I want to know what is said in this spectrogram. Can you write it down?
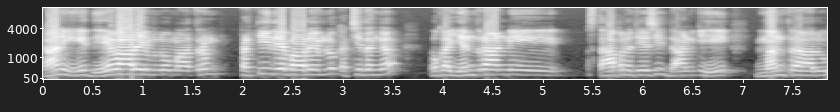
కానీ దేవాలయంలో మాత్రం ప్రతి దేవాలయంలో ఖచ్చితంగా ఒక యంత్రాన్ని స్థాపన చేసి దానికి మంత్రాలు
